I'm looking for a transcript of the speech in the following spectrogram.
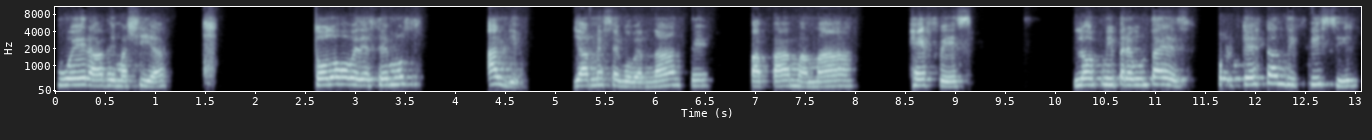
fuera de Mashiach, todos obedecemos a alguien, llámese gobernante, papá, mamá, jefes. mi pregunta es, ¿por qué es tan difícil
